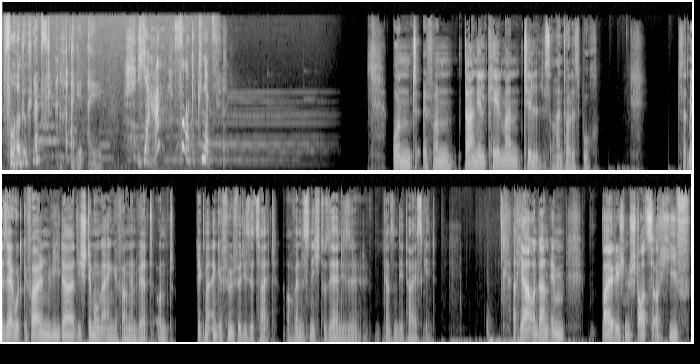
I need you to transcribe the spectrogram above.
Vorgeknöpft? Ei, ei. Ja, vorgeknüpft. Und von Daniel Kehlmann, Till, ist auch ein tolles Buch. Das hat mir sehr gut gefallen, wie da die Stimmung eingefangen wird und kriegt man ein Gefühl für diese Zeit, auch wenn es nicht so sehr in diese ganzen Details geht. Ach ja, und dann im Bayerischen Staatsarchiv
